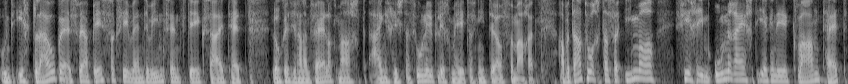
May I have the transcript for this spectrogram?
Und ich glaube, es wäre besser gewesen, wenn der Vinzenz D gesagt hätte, schaut, ich habe einen Fehler gemacht, eigentlich ist das unüblich, wir hätten das nicht dürfen machen. Aber dadurch, dass er immer sich im Unrecht irgendwie gewarnt hat,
